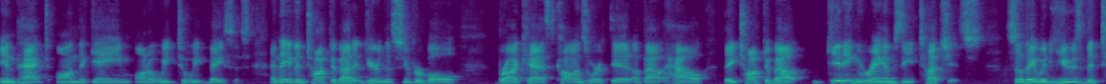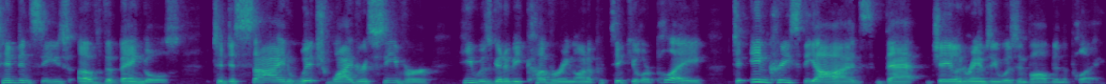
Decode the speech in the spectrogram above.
impact on the game on a week to week basis. And they even talked about it during the Super Bowl broadcast Collinsworth did about how they talked about getting Ramsey touches. So they would use the tendencies of the Bengals to decide which wide receiver he was going to be covering on a particular play to increase the odds that Jalen Ramsey was involved in the play.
